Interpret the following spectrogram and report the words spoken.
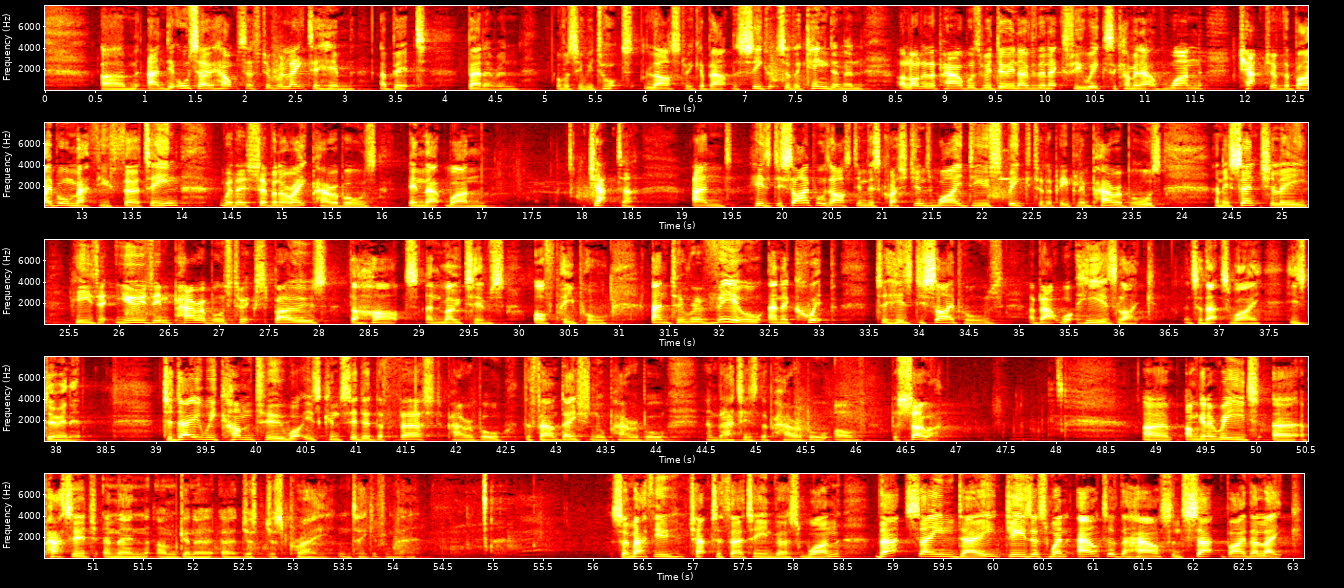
um, and it also helps us to relate to Him a bit better. And obviously, we talked last week about the secrets of the kingdom, and a lot of the parables we're doing over the next few weeks are coming out of one chapter of the Bible, Matthew 13, where there's seven or eight parables in that one chapter. And his disciples asked him this question Why do you speak to the people in parables? And essentially, he's using parables to expose the hearts and motives of people and to reveal and equip to his disciples about what he is like. And so that's why he's doing it. Today we come to what is considered the first parable, the foundational parable, and that is the parable of the sower. Uh, I'm going to read uh, a passage and then I'm going to uh, just, just pray and take it from there. So, Matthew chapter 13, verse 1. That same day, Jesus went out of the house and sat by the lake.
